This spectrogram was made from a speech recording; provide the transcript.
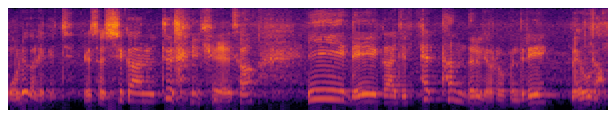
오래 걸리겠지. 그래서 시간을 줄이기 위해서 이 네 가지 패턴들을 여러분들이 외우라고.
